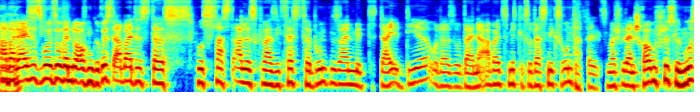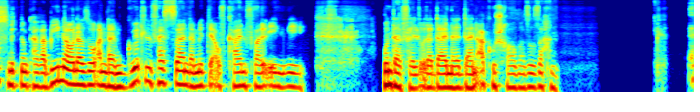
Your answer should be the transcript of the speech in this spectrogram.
Aber Mhm. da ist es wohl so, wenn du auf dem Gerüst arbeitest, das muss fast alles quasi fest verbunden sein mit dir oder so deine Arbeitsmittel, sodass nichts runterfällt. Zum Beispiel dein Schraubenschlüssel muss mit einem Karabiner oder so an deinem Gürtel fest sein, damit der auf keinen Fall irgendwie runterfällt oder deine, dein Akkuschrauber, so Sachen. Ja,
